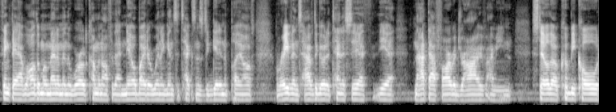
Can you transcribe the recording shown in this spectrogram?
Think they have all the momentum in the world coming off of that nail biter win against the Texans to get in the playoffs. Ravens have to go to Tennessee. Th- yeah, not that far of a drive. I mean, Still, though, could be cold.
